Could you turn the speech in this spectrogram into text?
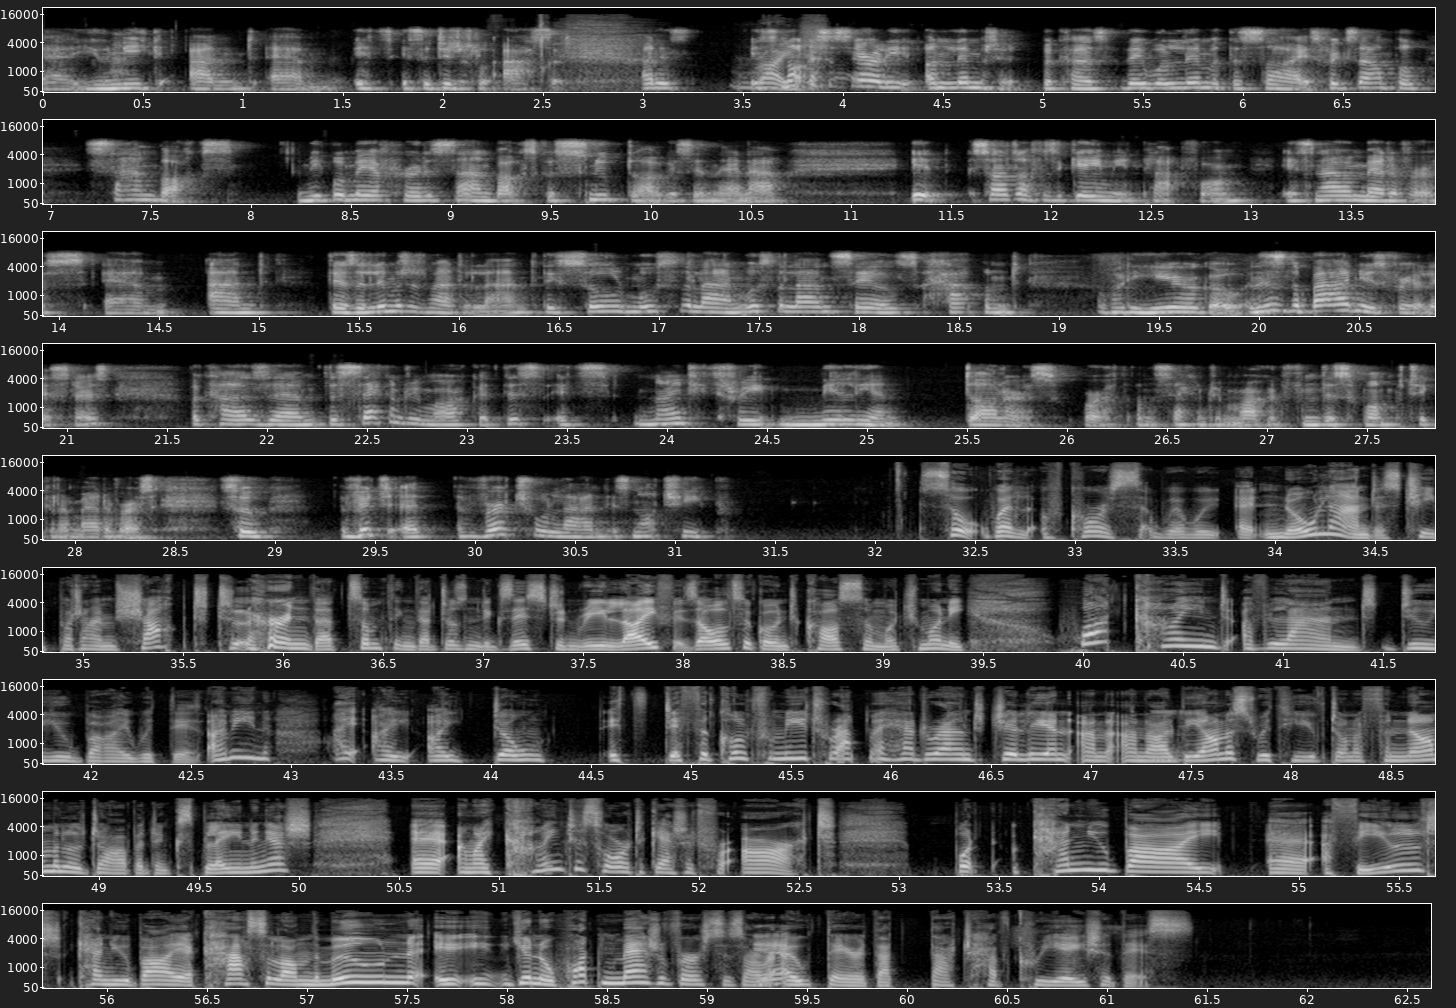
uh, unique and um, it's it's a digital asset, and it's it's Right. not necessarily unlimited because they will limit the size. For example, Sandbox. People may have heard of Sandbox because Snoop Dogg is in there now. It started off as a gaming platform. It's now a metaverse, um, and there's a limited amount of land. They sold most of the land. Most of the land sales happened about a year ago. And this is the bad news for your listeners because um, the secondary market, this it's 93 million dollars worth on the secondary market from this one particular metaverse. So uh, virtual land is not cheap. So, well, of course, we, we, uh, no land is cheap, but I'm shocked to learn that something that doesn't exist in real life is also going to cost so much money. What kind of land do you buy with this? I mean, I, I, I don't it's difficult for me to wrap my head around, Gillian. And, and I'll be mm. honest with you, you've done a phenomenal job at explaining it. Uh, and I kind of sort of get it for art. But can you buy uh, a field? Can you buy a castle on the moon? You know, what metaverses are yeah. out there that, that have created this?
